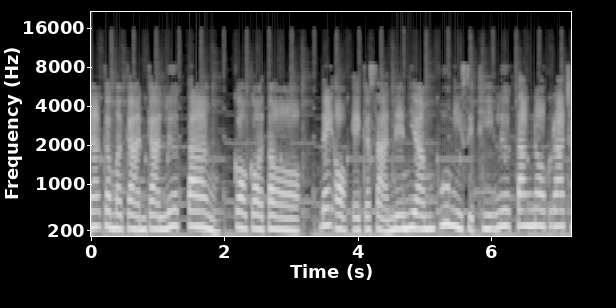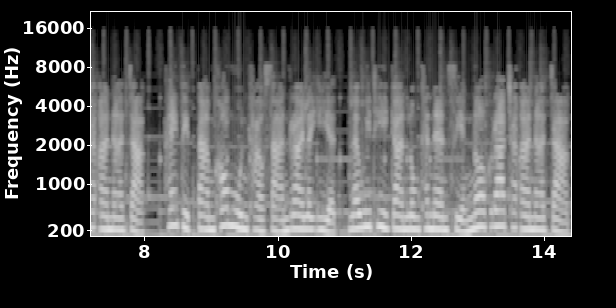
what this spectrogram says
ณะกรรมการการเลือกตั้ง กกต ได้ออกเอกสารเน้นย้ำผู้มีสิทธิเลือกตั้งนอกราชอาณาจักร ให้ติดตามข้อมูลข่าวสารรายละเอียด และวิธีการลงคะแนนเสียงนอกราชอาณาจักร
